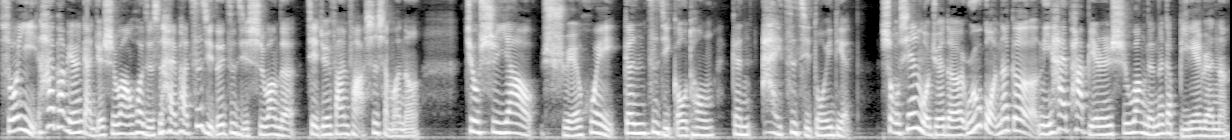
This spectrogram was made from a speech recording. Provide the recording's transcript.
所以，害怕别人感觉失望，或者是害怕自己对自己失望的解决方法是什么呢？就是要学会跟自己沟通，跟爱自己多一点。首先，我觉得，如果那个你害怕别人失望的那个别人呢，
